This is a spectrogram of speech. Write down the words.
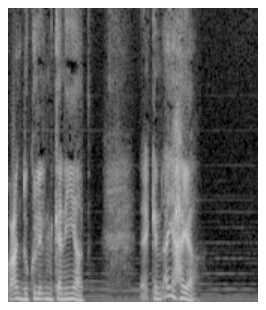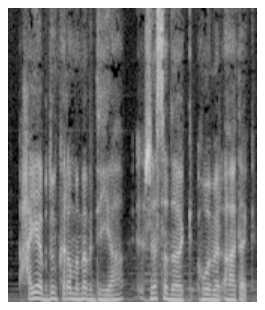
وعنده كل الإمكانيات. لكن أي حياة؟ حياة بدون كرامة ما بدي إياها. جسدك هو مرآتك.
